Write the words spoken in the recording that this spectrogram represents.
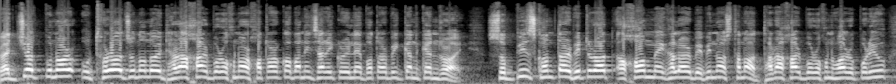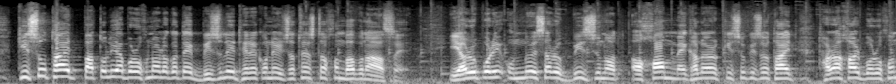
ৰাজ্যত পুনৰ ওঠৰ জুনলৈ ধাৰাসাৰ বৰষুণৰ সতৰ্কবাণী জাৰি কৰিলে বতৰ বিজ্ঞান কেন্দ্ৰই। চৌব্বিছ ঘণ্টাৰ ভিতৰত অসম মেঘালয়ৰ বিভিন্ন স্থানত ধাৰাসাৰ বৰষুণ হোৱাৰ উপৰিও কিছু ঠাইত পাতলীয়া বৰষুণৰ লগতে বিজুলী ঢেৰেকনিৰ যথেষ্ট সম্ভাৱনা আছে। ইয়াৰ উপৰি ঊনৈছ আৰু বিছ জুনত অসম মেঘালয়ৰ কিছু কিছু ঠাইত ধাৰাসাৰ বৰষুণ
